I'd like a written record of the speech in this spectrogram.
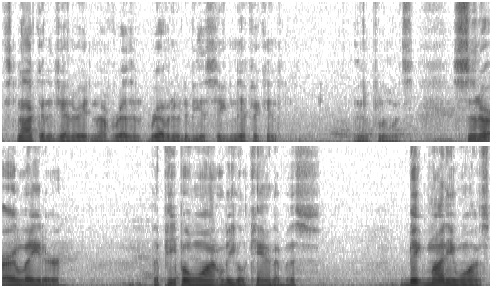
It's not going to generate enough revenue to be a significant influence. Sooner or later, the people want legal cannabis. Big money wants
